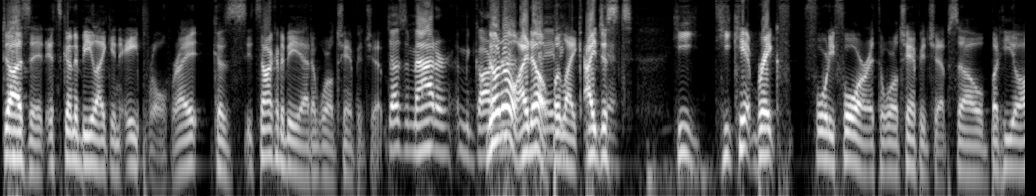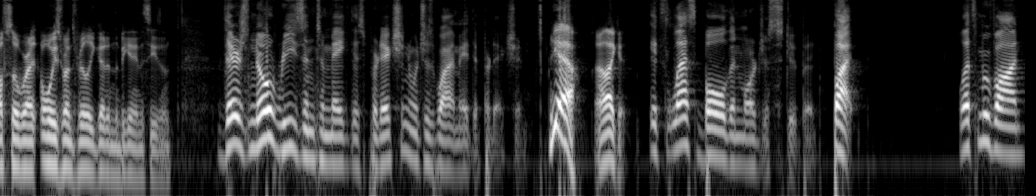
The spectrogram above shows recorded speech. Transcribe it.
does it, it's going to be like in April, right? Because it's not going to be at a world championship. doesn't matter. I mean, No, Gardiner, no, I know, maybe. but like I Yeah. just he he can't break 44 at the world championship. So, but he also run, always runs really good in the beginning of the season. There's no reason to make this prediction, which is why I made the prediction. Yeah, I like it. it's less bold and more just stupid. But let's move on.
